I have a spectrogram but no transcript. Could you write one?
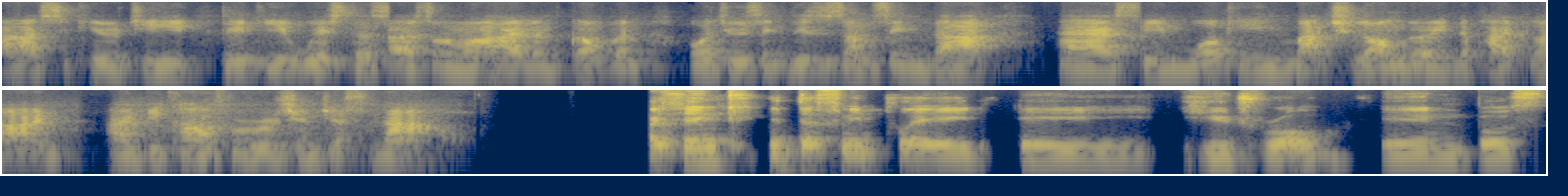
a security treaty with the Solomon Island government? Or do you think this is something that has been working much longer in the pipeline and become fruition just now? I think it definitely played a huge role in both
